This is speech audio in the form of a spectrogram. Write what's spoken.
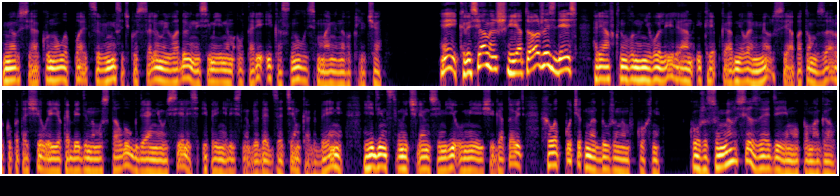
Мерси окунула пальцы в мисочку с соленой водой на семейном алтаре и коснулась маминого ключа. «Эй, крысеныш, я тоже здесь!» — рявкнула на него Лилиан и крепко обняла Мерси, а потом за руку потащила ее к обеденному столу, где они уселись и принялись наблюдать за тем, как Дэнни, единственный член семьи, умеющий готовить, хлопочет над ужином в кухне. К ужасу Мерси Зэдди ему помогал.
